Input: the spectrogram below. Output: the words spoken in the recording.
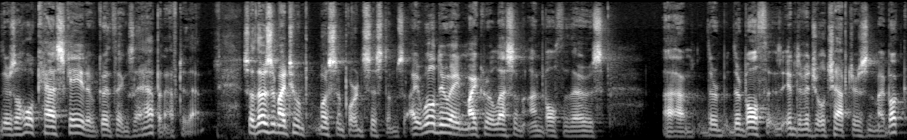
there's a whole cascade of good things that happen after that. So those are my two most important systems. I will do a micro lesson on both of those. Um, they're, they're both individual chapters in my book.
